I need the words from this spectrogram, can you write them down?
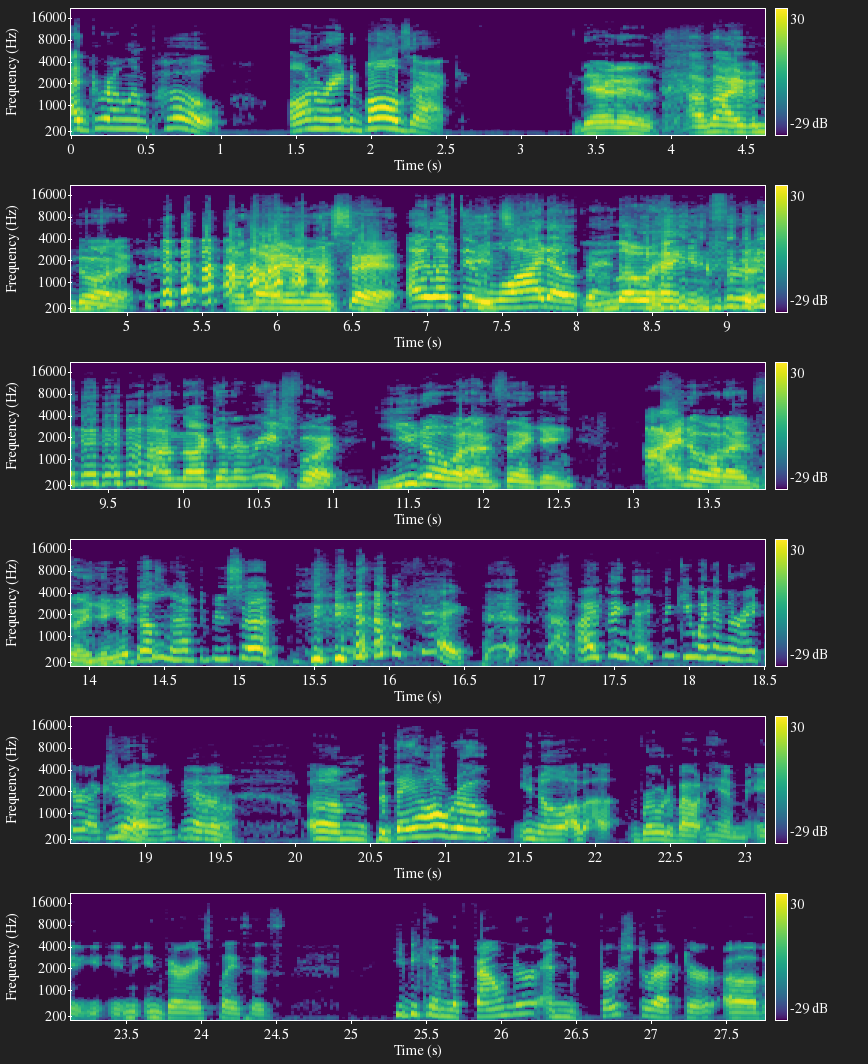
Edgar Allan Poe, Honoré de Balzac. There it is. I'm not even doing it. I'm not even gonna say it. I left it It's wide open. Low hanging fruit. I'm not gonna reach for it. You know what I'm thinking. I know what I'm thinking. It doesn't have to be said. okay. I think I think you went in the right direction Yeah. there. Yeah. Um, but they all wrote, you know, uh, wrote about him in, in, in various places. He became the founder and the first director of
